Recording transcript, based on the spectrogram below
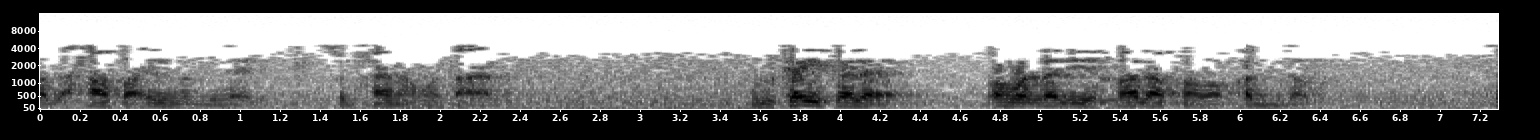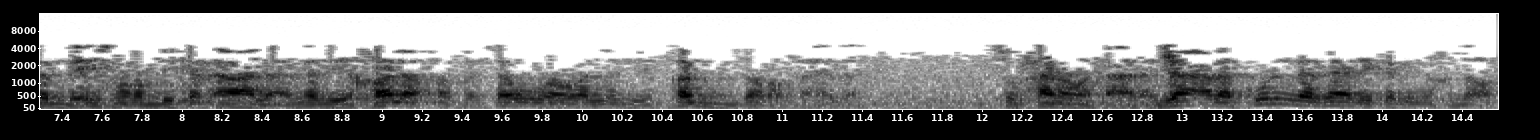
قد أحاط علما بذلك. سبحانه وتعالى. قل كيف لا؟ وهو الذي خلق وقدر. سبح اسم ربك الأعلى الذي خلق فسوى والذي قدر فهدى. سبحانه وتعالى. جعل كل ذلك بمقدار.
